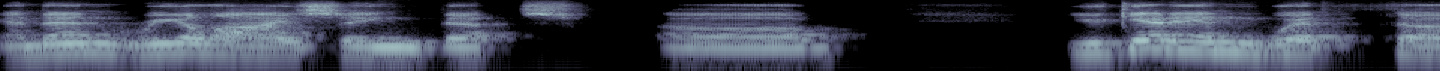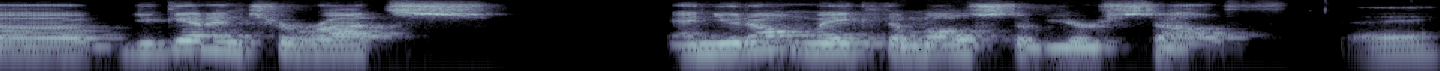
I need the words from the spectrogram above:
and then realizing that uh, you get in with, uh, you get into ruts and you don't make the most of yourself hey.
